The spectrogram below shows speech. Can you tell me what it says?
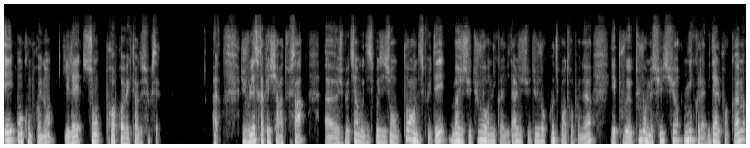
et en comprenant qu'il est son propre vecteur de succès. Voilà. Je vous laisse réfléchir à tout ça. Euh, je me tiens à vos dispositions pour en discuter. Moi, je suis toujours Nicolas Vidal, je suis toujours coach pour entrepreneurs et vous pouvez toujours me suivre sur nicolasvidal.com,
